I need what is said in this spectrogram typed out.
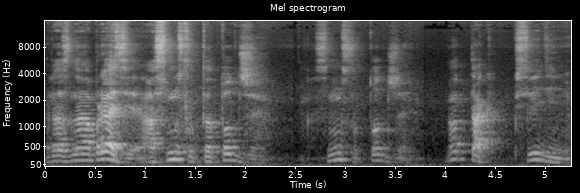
разнообразие, а смысл-то тот же. Смысл тот же. Вот так, к сведению.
